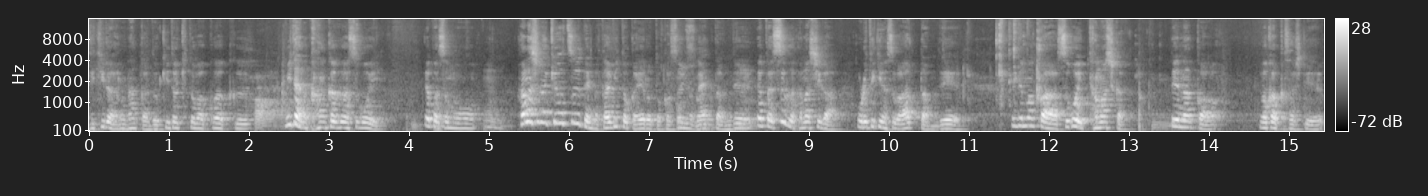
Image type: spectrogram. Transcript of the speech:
い。できるあのなんかドキドキとワクワクはみたいな感覚がすごいやっぱそのうん。話の共通点が旅とかエロとかそういうのがあったんでやっぱりすぐ話が俺的にはすごいあったんでそれでなんかすごい楽しかった。でなんかワクワクさせて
